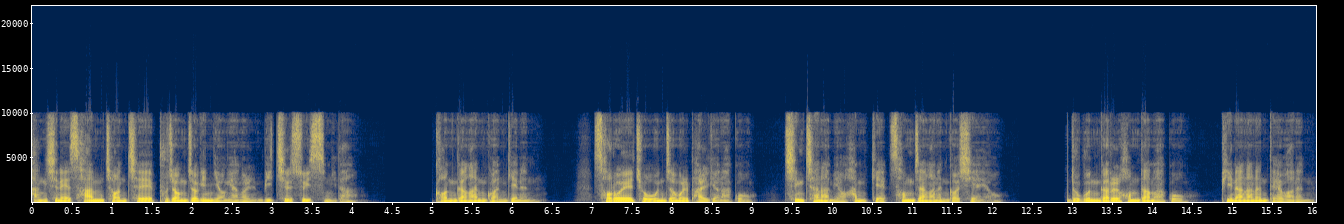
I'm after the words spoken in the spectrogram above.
당신의 삶 전체에 부정적인 영향을 미칠 수 있습니다. 건강한 관계는 서로의 좋은 점을 발견하고 칭찬하며 함께 성장하는 것이에요. 누군가를 험담하고 비난하는 대화는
